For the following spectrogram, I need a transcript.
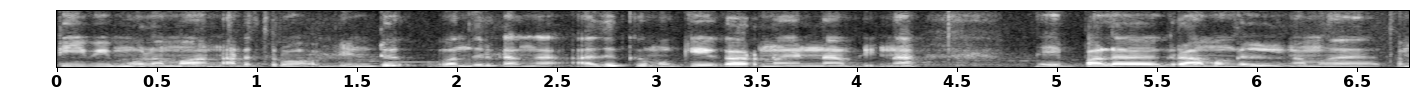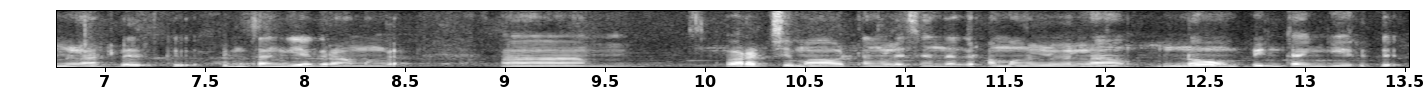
டிவி மூலமாக நடத்துகிறோம் அப்படின்ட்டு வந்திருக்காங்க. அதுக்கு முக்கிய காரணம் என்ன அப்படின்னா பல கிராமங்கள் நம்ம தமிழ்நாட்டில் இருக்குது பின்தங்கிய கிராமங்கள். வறட்சி மாவட்டங்களை சேர்ந்த கிராமங்கள்லாம் இன்னும் பின்தங்கி இருக்குது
